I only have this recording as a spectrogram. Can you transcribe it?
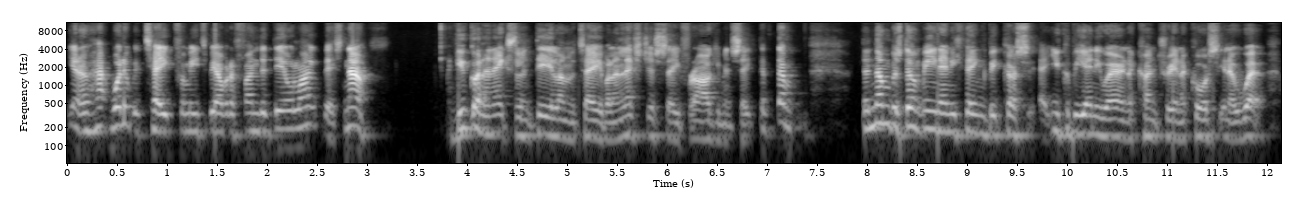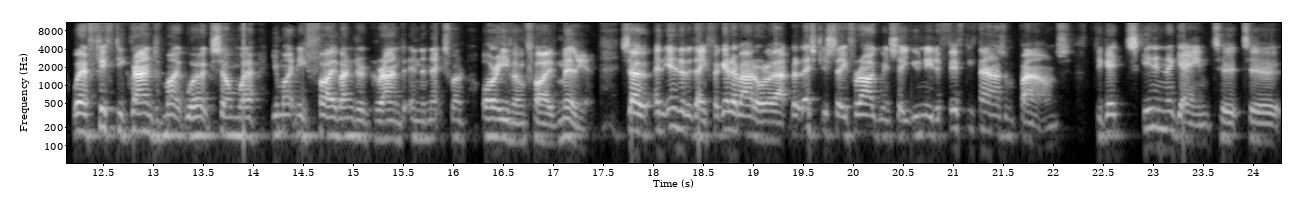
you know what it would take for me to be able to fund a deal like this. Now, if you've got an excellent deal on the table, and let's just say, for argument's sake, the, the, the numbers don't mean anything because you could be anywhere in the country. And of course, you know, where, where 50 grand might work somewhere, you might need 500 grand in the next one or even 5 million. So at the end of the day, forget about all of that. But let's just say, for argument's sake, you need a 50,000 pounds to get skin in the game to to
